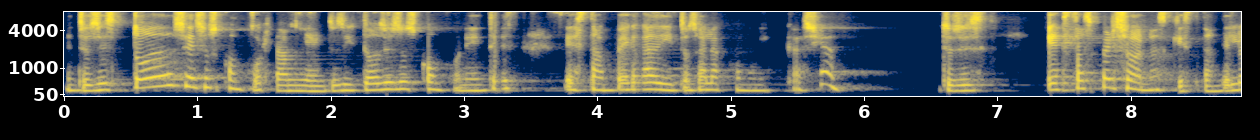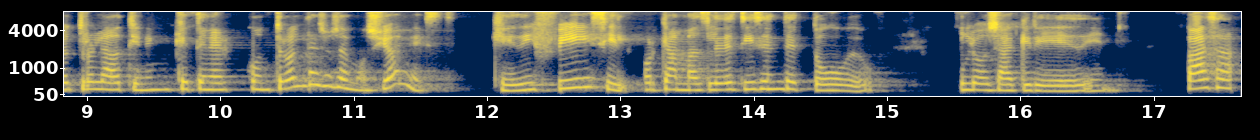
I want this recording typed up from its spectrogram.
Entonces, todos esos comportamientos y todos esos componentes están pegaditos a la comunicación. Entonces, estas personas que están del otro lado tienen que tener control de sus emociones. Qué difícil, porque además les dicen de todo, los agreden, pasa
